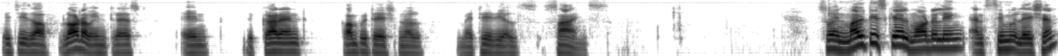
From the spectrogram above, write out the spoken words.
which is of lot of interest in the current computational materials science. So, in multi-scale modeling and simulation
